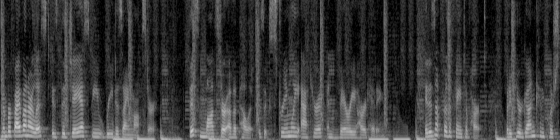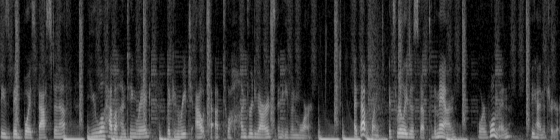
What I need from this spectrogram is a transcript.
Number five on our list is the JSB Redesign Monster. This monster of a pellet is extremely accurate and very hard hitting. It isn't for the faint of heart, but if your gun can push these big boys fast enough, you will have a hunting rig that can reach out to up to 100 yards and even more. At that point, it's really just up to the man or woman behind the trigger.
